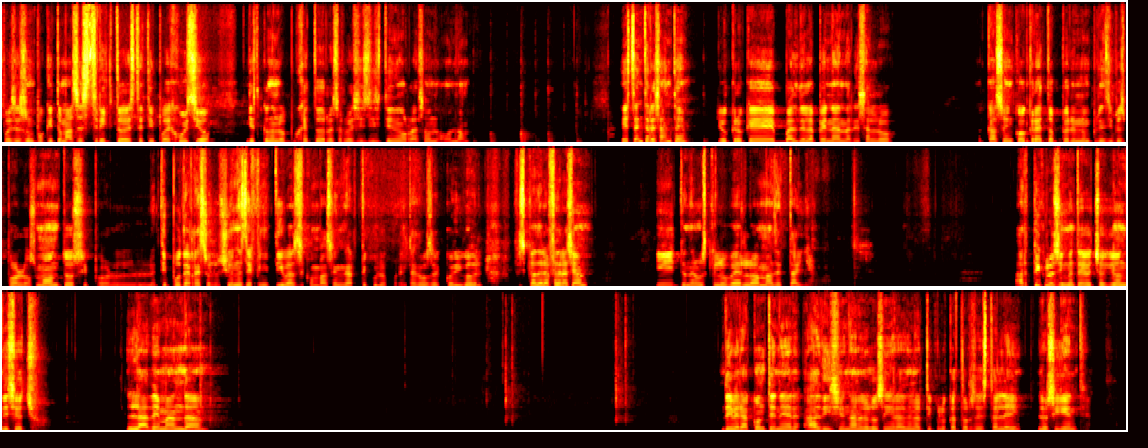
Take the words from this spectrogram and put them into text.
pues es un poquito más estricto este tipo de juicio y es con el objeto de resolver si sí tiene razón o no. Está interesante. Yo creo que vale la pena analizarlo caso en concreto, pero en un principio es por los montos y por el tipo de resoluciones definitivas con base en el artículo 42 del Código del Fiscal de la Federación y tendremos que verlo a más detalle. Artículo 58-18. La demanda deberá contener, adicional a lo señalado en el artículo 14 de esta ley, lo siguiente.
